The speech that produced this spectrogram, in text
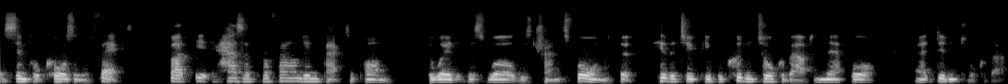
a simple cause and effect, but it has a profound impact upon the way that this world is transformed that hitherto people couldn't talk about and therefore uh, didn't talk about.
